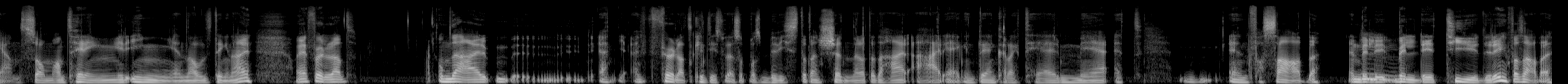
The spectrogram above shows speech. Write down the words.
ensom, han trenger ingen av disse tingene her. Og jeg føler at om det er jeg, jeg føler at Clint Eastwood er såpass bevisst at han skjønner at dette her er egentlig en karakter med et, en fasade. En veldig, Mm. veldig tydelig fasade.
